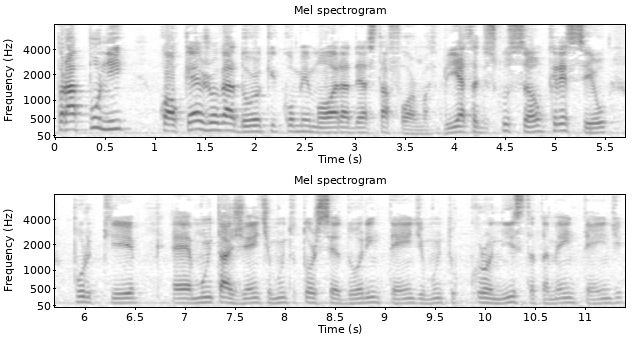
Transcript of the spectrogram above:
para punir qualquer jogador que comemora desta forma. E essa discussão cresceu porque é, muita gente, muito torcedor entende, muito cronista também entende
